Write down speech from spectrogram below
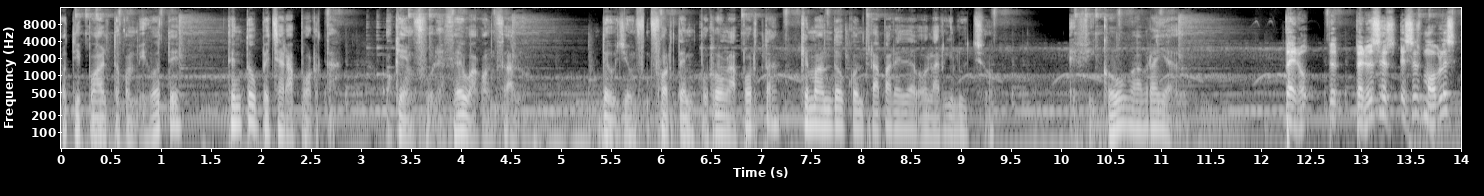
O tipo alto con bigote tentou pechar a porta, o que enfureceu a Gonzalo. Deulle un forte empurrón á porta que mandou contra a parede o larguilucho e ficou abraiado. Pero, pero eses, eses mobles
